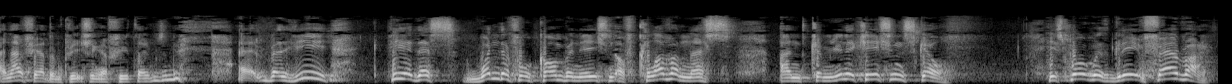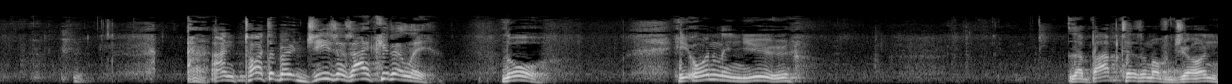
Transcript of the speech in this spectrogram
And I've heard him preaching a few times. uh, but he, he had this wonderful combination of cleverness and communication skill. He spoke with great fervour and taught about Jesus accurately, though he only knew the baptism of John.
